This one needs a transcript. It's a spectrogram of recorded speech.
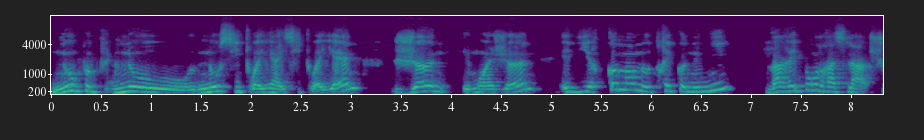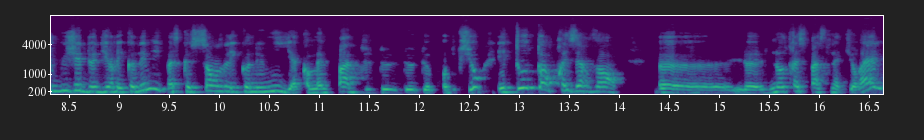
nos, citoyens et citoyennes, jeunes et moins jeunes, et dire comment notre économie va répondre à cela. Je suis obligée de dire l'économie parce que sans l'économie, il n'y a quand même pas de production, et tout en préservant euh, notre espace naturel,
